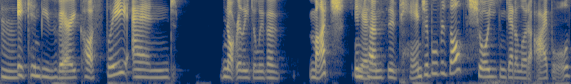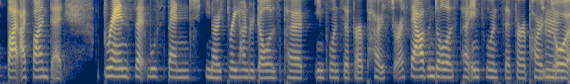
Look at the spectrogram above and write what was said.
Mm. it can be very costly and not really deliver much in Yes. terms of tangible results. Sure, you can get a lot of eyeballs, but I find that brands that will spend, you know, $300 per influencer for a post or $1,000 per influencer for a post Mm. or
